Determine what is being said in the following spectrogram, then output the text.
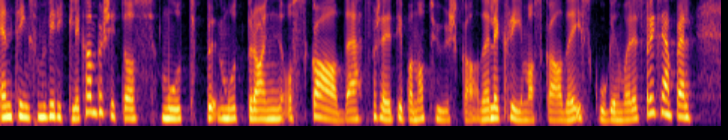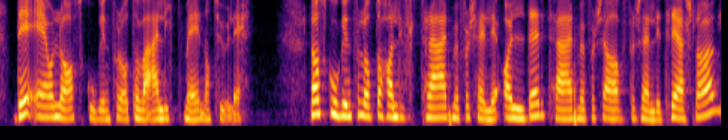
en ting som virkelig kan beskytte oss mot, mot brann og skade, forskjellige typer naturskade eller klimaskade i skogen vår, eksempel, det er å la skogen få lov til å være litt mer naturlig. La skogen få lov til å ha trær med forskjellig alder, trær med forskjellig treslag,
